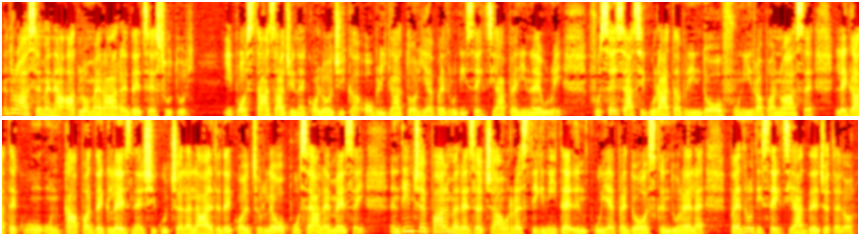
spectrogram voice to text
într-o asemenea aglomerare de țesuturi. Ipostaza ginecologică, obligatorie pentru disecția perineului, fusese asigurată prin două funii răpănoase, legate cu un capă de glezne și cu celelalte de colțurile opuse ale mesei, în timp ce palmele zăceau răstignite în cuie pe două scândurele pentru disecția degetelor.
